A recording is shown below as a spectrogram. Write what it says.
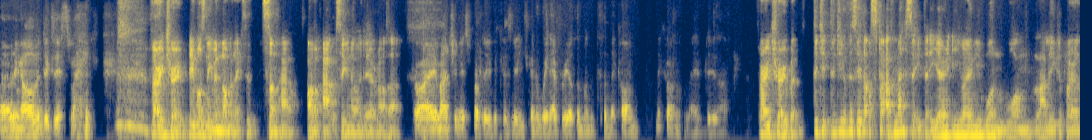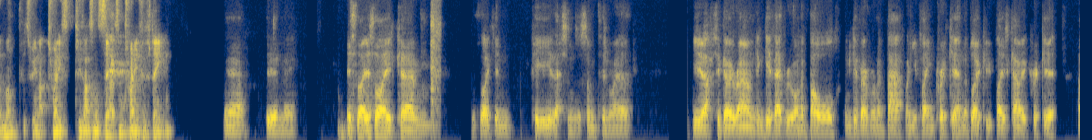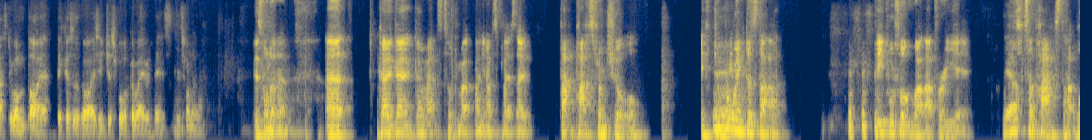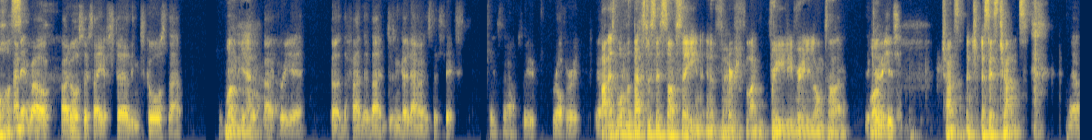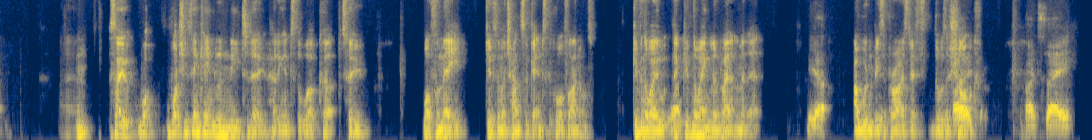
Erling Haaland exists, mate. Very true. He wasn't even nominated somehow. I have absolutely no idea about that. I imagine it's probably because he's going to win every other month, and they can't they can't let him do that. Very true. But did you did you ever see that stat of Messi that he only, he only won one La Liga Player of the Month between like 20, 2006 and 2015? Yeah, dear me. It's like it's like um, it's like in PE lessons or something where you have to go around and give everyone a bowl and give everyone a bat when you're playing cricket, and the bloke who plays county cricket has to umpire because otherwise he'd just walk away with it. It's, it's one of them. It's one of them. Uh, go go go back to talking about Man United players though that pass from Shaw, if De Bruyne mm. does that, people talk about that for a year. Yeah. What a pass that was. And it, well, I'd also say if Sterling scores that, Well, People yeah. talk about it for a year, but the fact that that doesn't go down as assist is an absolute robbery. be That is one of the best assists I've seen in a very, like, really, really long time. well, Chance, assist chance. Yeah. Um, so, what what do you think England need to do heading into the World Cup to, well, for me, give them a chance of getting to the quarterfinals? Given the way, Yeah. given the way England play at the minute, Yeah, I wouldn't be surprised if there was a shock. I'd say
